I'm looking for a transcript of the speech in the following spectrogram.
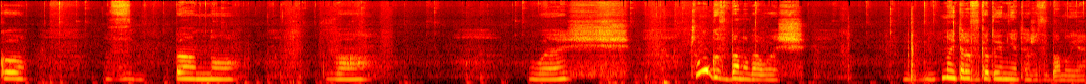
go zbanowałeś? Czemu go zbanowałeś? No i teraz zgaduję, mnie też zbanuje.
